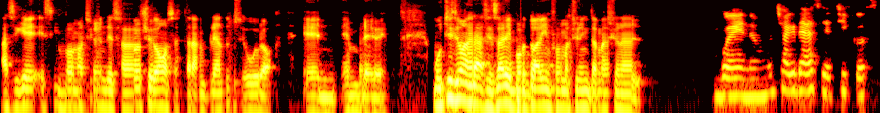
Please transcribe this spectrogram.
así que es información en desarrollo y vamos a estar ampliando seguro en, en breve. Muchísimas gracias, Ale, por toda la información internacional. Bueno, muchas gracias, chicos.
